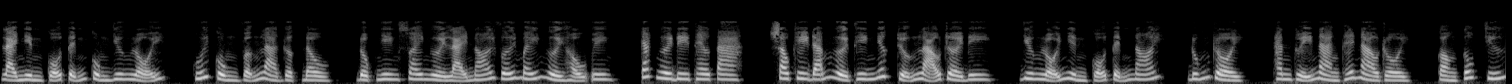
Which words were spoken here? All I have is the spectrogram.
lại nhìn cổ tỉnh cùng dương lỗi, cuối cùng vẫn là gật đầu, đột nhiên xoay người lại nói với mấy người hậu uyên, các ngươi đi theo ta, sau khi đám người thiên nhất trưởng lão rời đi, dương lỗi nhìn cổ tỉnh nói, đúng rồi, thanh thủy nàng thế nào rồi, còn tốt chứ,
